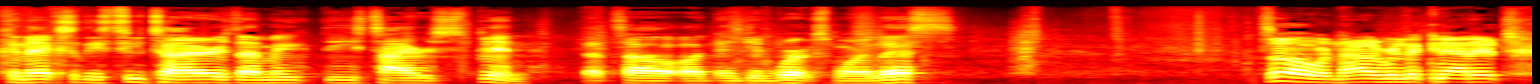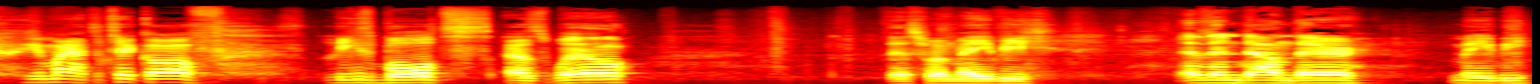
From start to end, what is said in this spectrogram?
connects to these two tires that make these tires spin. That's how an engine works, more or less. So now that we're looking at it, you might have to take off these bolts as well. This one maybe. And then down there, maybe.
